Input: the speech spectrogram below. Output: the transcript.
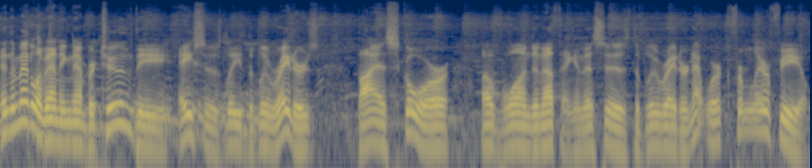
In the middle of inning number two, the Aces lead the Blue Raiders by a score of one to nothing. And this is the Blue Raider Network from Learfield.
